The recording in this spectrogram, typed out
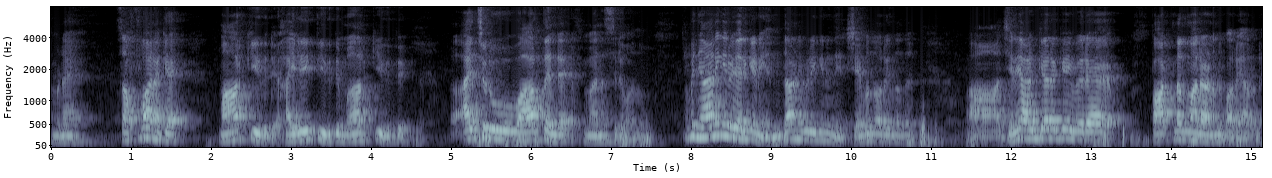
നമ്മുടെ സഫ്വാനൊക്കെ മാർക്ക് ചെയ്തിട്ട് ഹൈലൈറ്റ് ചെയ്തിട്ട് മാർക്ക് ചെയ്തിട്ട് അയച്ചൊരു വാർത്ത എന്റെ മനസ്സിൽ വന്നു. അപ്പം ഞാനിങ്ങനെ വിചാരിക്കുകയാണ് എന്താണ് ഇവരിങ്ങനെ നിക്ഷേപം എന്ന് പറയുന്നത്? ചില ആൾക്കാരൊക്കെ ഇവരെ പാർട്ട്ണർമാരാണെന്ന് പറയാറുണ്ട്.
